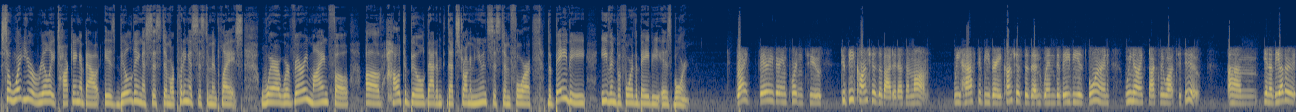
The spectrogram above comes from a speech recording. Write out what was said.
So, what you're really talking about is building a system or putting a system in place where we're very mindful of how to build that that strong immune system for the baby even before the baby is born. Right. Very, very important to to be conscious about it as a mom. We have to be very conscious so that when the baby is born, we know exactly what to do. Um, you know, the other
